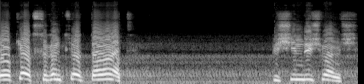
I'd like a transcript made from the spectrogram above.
Yok yok sıkıntı yok devam et. Bir şeyin düşmemiş.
